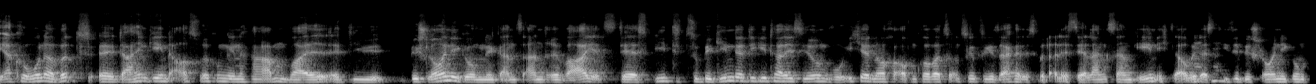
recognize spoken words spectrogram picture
Ja, Corona wird äh, dahingehend Auswirkungen haben, weil äh, die Beschleunigung eine ganz andere war. Jetzt der Speed zu Beginn der Digitalisierung, wo ich ja noch auf dem Kooperationsgipfel gesagt habe, es wird alles sehr langsam gehen. Ich glaube, mhm. dass diese Beschleunigung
